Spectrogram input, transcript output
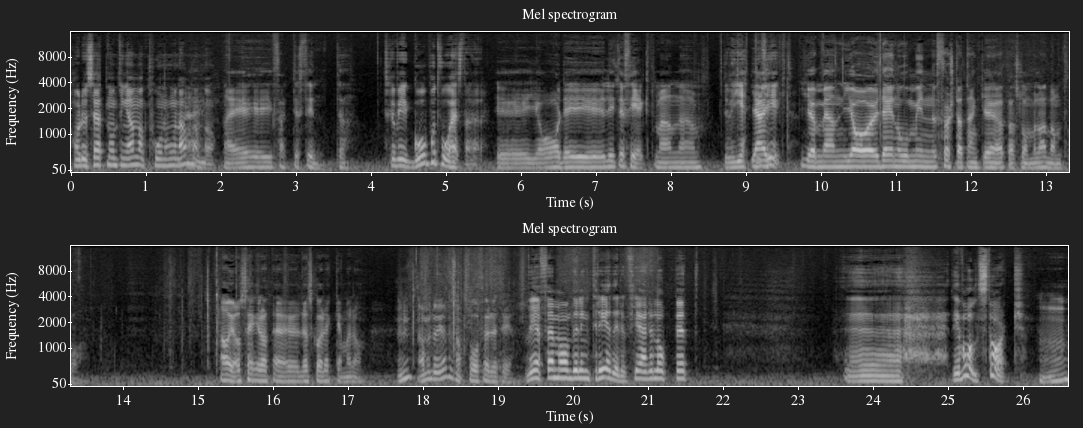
Har du sett någonting annat på någon annan då? Nej, faktiskt inte. Ska vi gå på två hästar här? Eh, ja, det är lite fegt men... Eh, Det är väl jag, jättefegt? ja, men jag, det är nog min första tanke att jag slår mellan de två. Ja, jag säger att det, det ska räcka med dem. Mm, ja men då gör vi så. Två före tre. V5 avdelning 3, det är det fjärde loppet. Eh, det är voltstart. Mm.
